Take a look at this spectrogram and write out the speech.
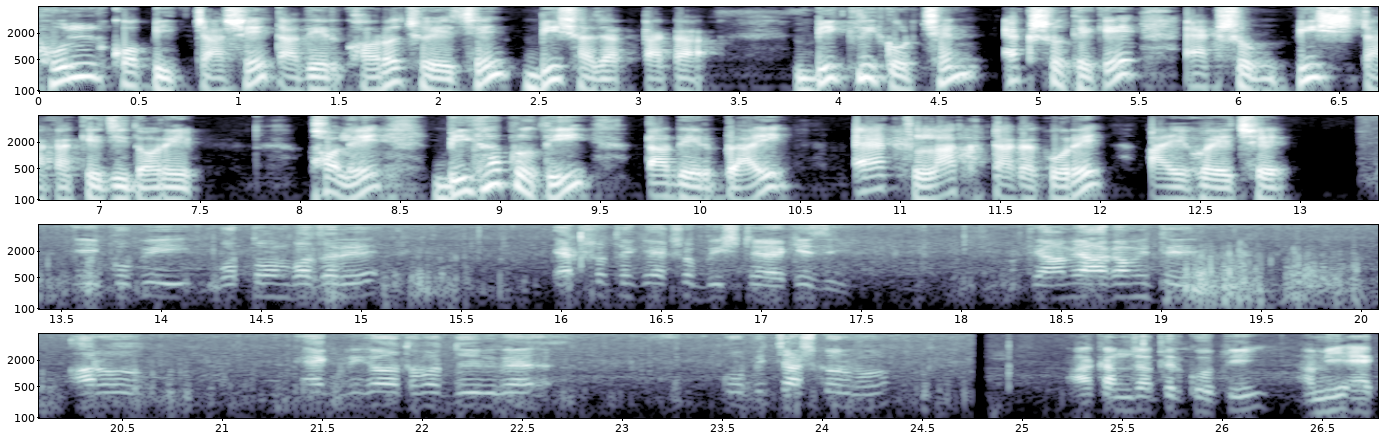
ফুলকপি চাষে তাদের খরচ হয়েছে বিশ হাজার টাকা। বিক্রি করছেন একশো থেকে একশো বিশ টাকা কেজি দরে। ফলে বিঘা প্রতি তাদের প্রায় এক লাখ টাকা করে আয় হয়েছে। এই কপি বর্তমান বাজারে একশো থেকে একশো বিশ টাকা কেজি। তে আমি আগামীতে আরও এক বিঘা অথবা দুই বিঘা কপি চাষ করব। আগাম জাতের কপি আমি এক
